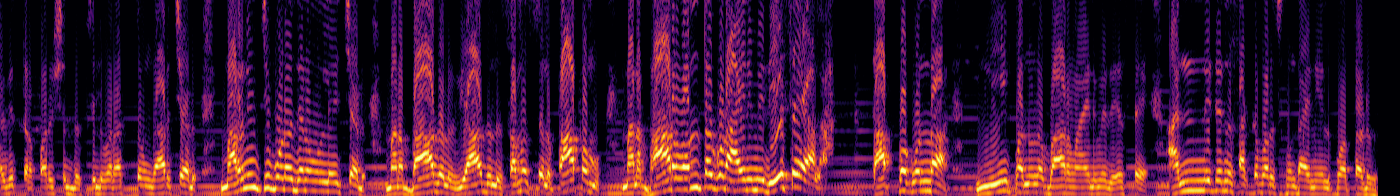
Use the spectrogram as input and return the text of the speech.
పవిత్ర పరిశుద్ధ శిలువ రక్తం గార్చాడు. మరణించి మూడో దినం లేచాడు. మన బాధలు వ్యాధులు సమస్యలు పాపము మన భారం అంతా కూడా ఆయన మీద వేసేయాలా? తప్పకుండా నీ పనుల భారం ఆయన మీద వేస్తే అన్నిటిని చక్కపరుచుకుంటూ ఆయన వెళ్ళిపోతాడు.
